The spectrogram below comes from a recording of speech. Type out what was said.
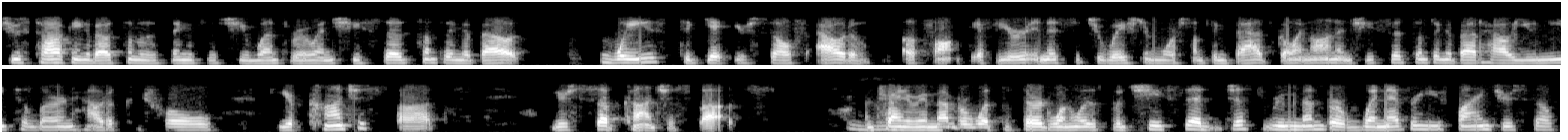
She was talking about some of the things that she went through, and she said something about ways to get yourself out of a funk if you're in a situation where something bad's going on. And she said something about how you need to learn how to control your conscious thoughts, your subconscious thoughts. I'm mm-hmm. trying to remember what the third one was, but she said, just remember whenever you find yourself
